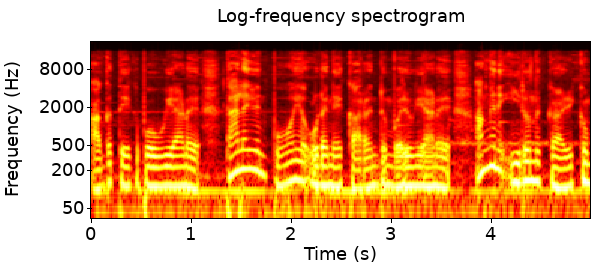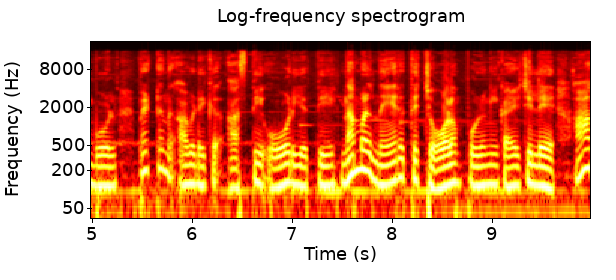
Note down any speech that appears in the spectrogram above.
അകത്തേക്ക് പോവുകയാണ്. തലവൻ പോയ ഉടനെ കറണ്ടും വരികയാണ്. അങ്ങനെ ഇരുന്ന് കഴിക്കുമ്പോൾ പെട്ടെന്ന് അവിടേക്ക് അസ്ഥി ഓടിയെത്തി. നമ്മൾ നേരത്തെ ചോളം പുഴുങ്ങി കഴിച്ചില്ലേ? ആ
